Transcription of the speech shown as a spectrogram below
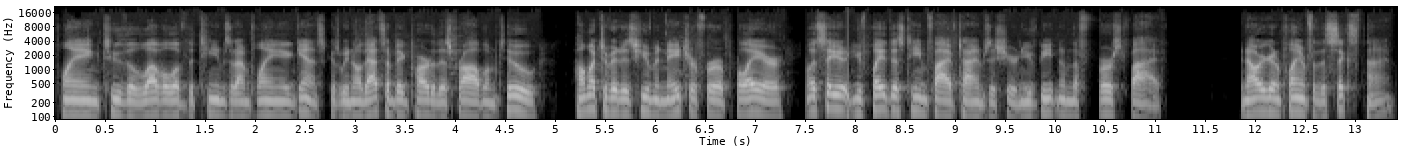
playing to the level of the teams that I'm playing against because we know that's a big part of this problem too. How much of it is human nature for a player? Let's say you've played this team 5 times this year and you've beaten them the first 5. And now you're going to play them for the 6th time.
